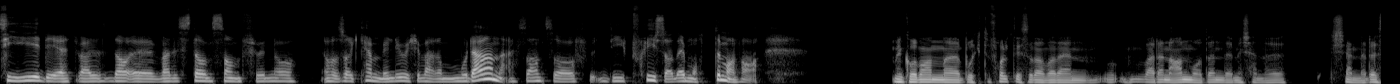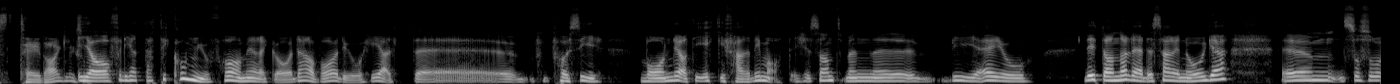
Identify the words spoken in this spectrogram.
tid, i et vel, eh, velstandssamfunn. og altså, Hvem ville jo ikke være moderne? Sant? Så dypfryser, det måtte man ha. Men hvordan uh, brukte folk disse? da? Var det, en, var det en annen måte enn det vi kjenner kjenner det til i dag, liksom? Ja, at dette kom jo fra Amerika, og der var det jo helt eh, For å si vanlig at de gikk i ferdigmat, ikke sant? Men eh, vi er jo litt annerledes her i Norge. Um, så, så,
